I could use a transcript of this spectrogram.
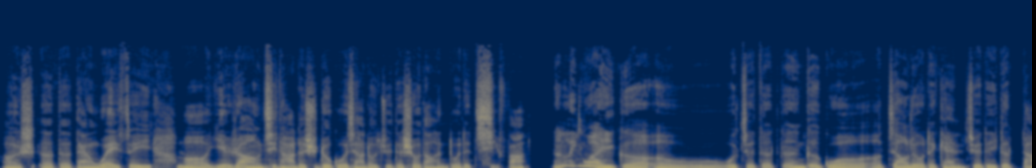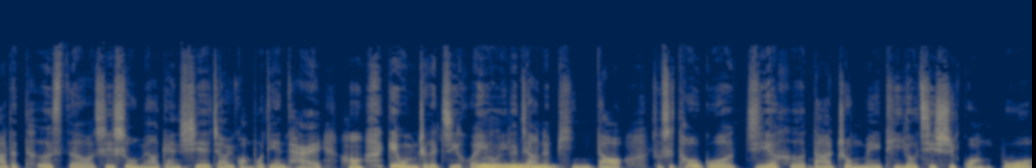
呃，是呃的单位，所以呃也让其他的许多国家都觉得受到很多的启发。那另外一个呃，我觉得跟各国呃交流的感觉的一个大的特色，其实是我们要感谢教育广播电台，好给我们这个机会有一个这样的频道，就是透过结合大众媒体，尤其是广播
